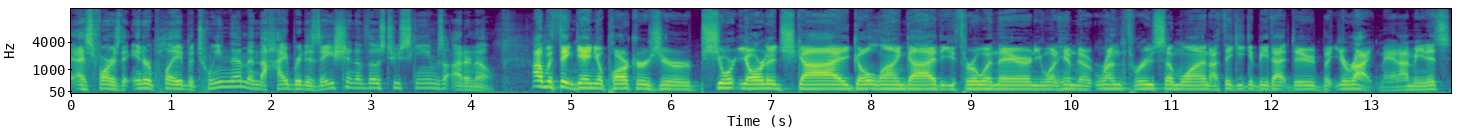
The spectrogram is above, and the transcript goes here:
as far as the interplay between them and the hybridization of those two schemes, I don't know. I would think Daniel Parker's your short yardage guy, goal line guy that you throw in there and you want him to run through someone. I think he could be that dude, but you're right, man. I mean, it's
